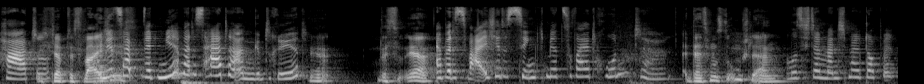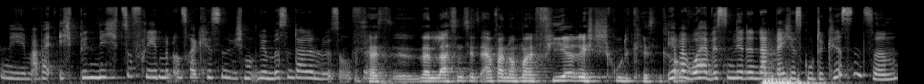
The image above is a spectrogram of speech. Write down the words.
Harte. Ich glaube, das Weiche Und jetzt hab, wird mir immer das Harte angedreht. Ja. Das, ja, Aber das Weiche, das sinkt mir zu weit runter. das musst du umschlagen. Muss ich dann manchmal doppelt nehmen. Aber ich bin nicht zufrieden mit unserer Kissen. Ich, wir müssen da eine Lösung Das finden. heißt, äh, dann lass uns jetzt einfach nochmal vier richtig gute Kissen Ja, kaufen. aber woher wissen wir denn dann, welches gute Kissen sind?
